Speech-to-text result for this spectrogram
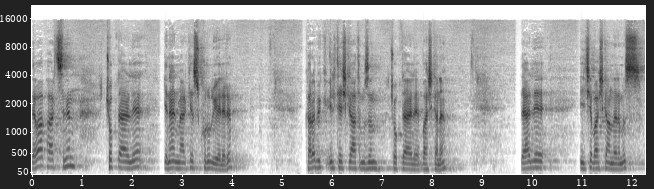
Deva Partisi'nin çok değerli genel merkez kurul üyeleri, Karabük İl Teşkilatımızın çok değerli başkanı, değerli ilçe başkanlarımız,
